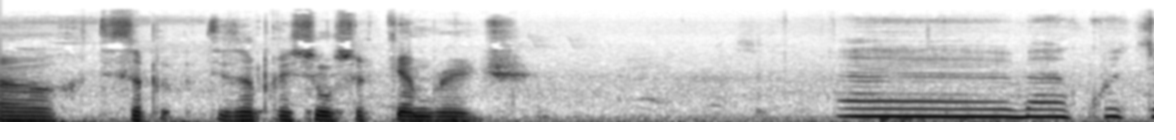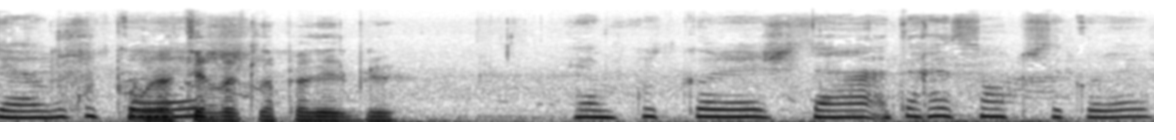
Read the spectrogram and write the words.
Alors, tes, imp- tes impressions sur Cambridge? Euh, ben écoute, il y a beaucoup de pour collèges. l'Internet La Planète Bleue Il y a beaucoup de collèges. C'est intéressant tous ces collèges.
